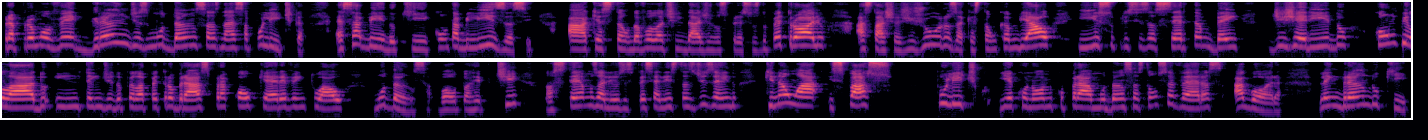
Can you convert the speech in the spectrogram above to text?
para promover grandes mudanças nessa política. É sabido que contabiliza-se a questão da volatilidade nos preços do petróleo, as taxas de juros, a questão cambial, e isso precisa ser também digerido, compilado e entendido pela Petrobras para qualquer eventual mudança. Volto a repetir, nós temos ali os especialistas dizendo que não há espaço político e econômico para mudanças tão severas agora. Lembrando que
